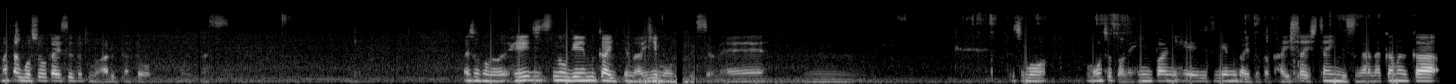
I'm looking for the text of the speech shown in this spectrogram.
またご紹介する時もあるかと思います。最初この平日のゲーム会っていうのはいいもんですよね。うん。私ももうちょっとね、頻繁に平日ゲーム会とか開催したいんですが、なかなか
